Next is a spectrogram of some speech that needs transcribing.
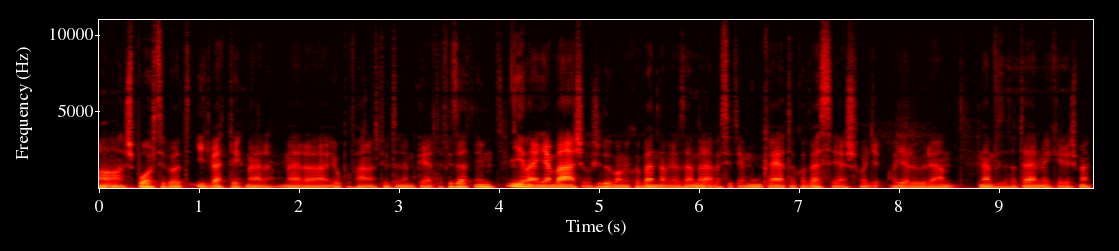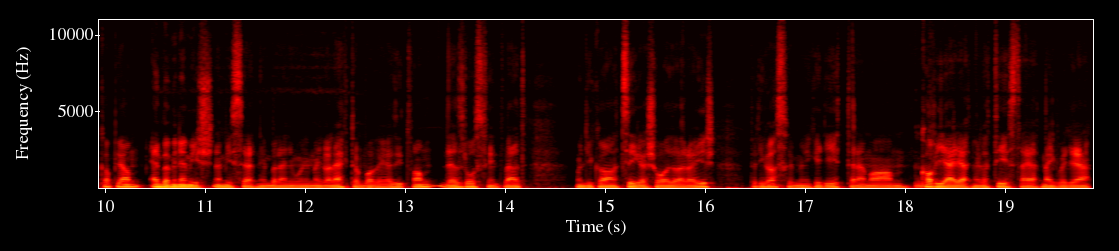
a sportcipőt így vették, mert, mert jó pofának tűnt, hogy nem kellett fizetni. Nyilván egy ilyen válságos időben, amikor bennem az ember elveszíti a munkáját, akkor veszélyes, hogy, hogy előre nem fizet a termékért és megkapja. Ebben mi nem is, nem is szeretném belenyúlni, meg a legtöbb bagai az itt van, de ez rossz fényt vált mondjuk a céges oldalra is, pedig az, hogy mondjuk egy étterem a kaviárját meg a tésztáját megvegye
